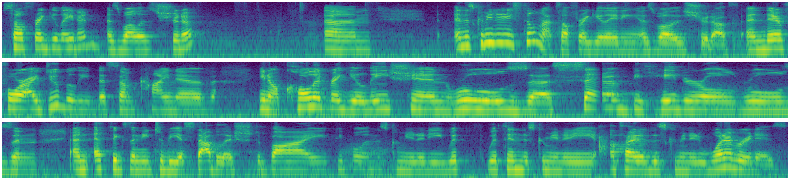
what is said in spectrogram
self-regulated as well as should have. Um, and this community is still not self-regulating as well as should have. And therefore, I do believe that some kind of you know, call it regulation, rules, uh, set of behavioral rules and, and ethics that need to be established by people in this community, with within this community, outside of this community, whatever it is.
